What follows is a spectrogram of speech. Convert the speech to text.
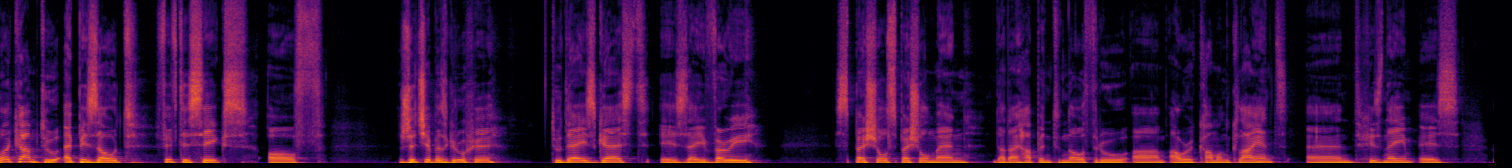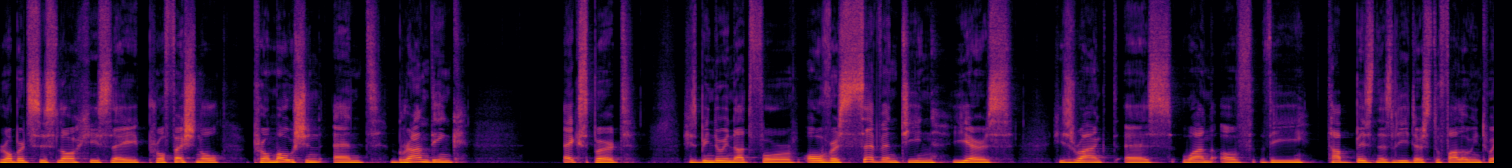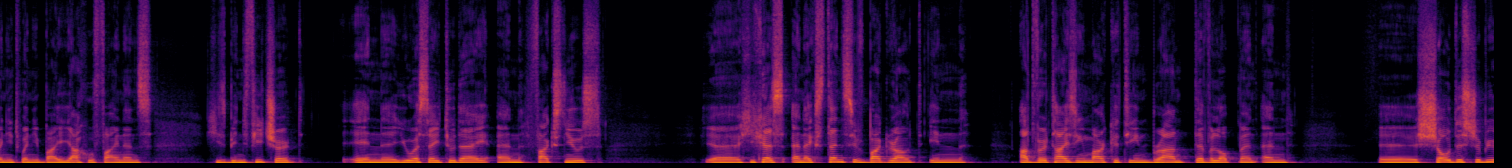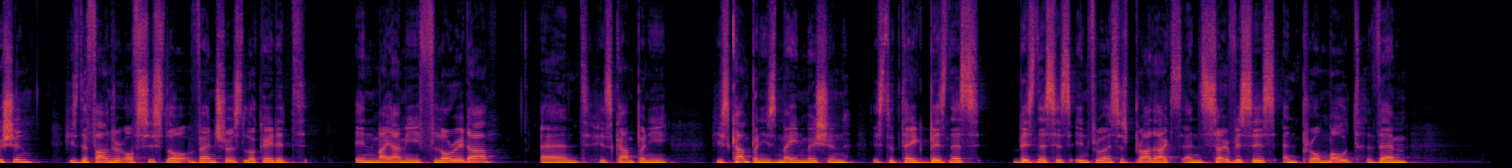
Welcome to episode 56 of Życie bez gruchy. Today's guest is a very special, special man that I happen to know through um, our common client, and his name is Robert Syslo. He's a professional promotion and branding expert. He's been doing that for over 17 years. He's ranked as one of the top business leaders to follow in 2020 by Yahoo Finance. He's been featured in USA Today and Fox News. Uh, he has an extensive background in advertising, marketing, brand development, and uh, show distribution. He's the founder of Syslo Ventures, located in Miami, Florida, and his company, his company's main mission is to take business businesses, influencers, products, and services and promote them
